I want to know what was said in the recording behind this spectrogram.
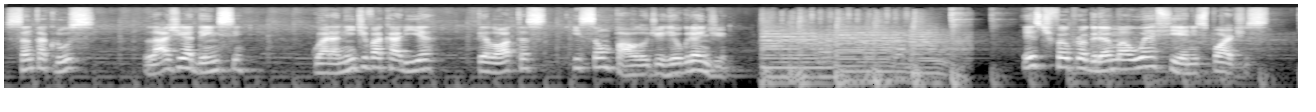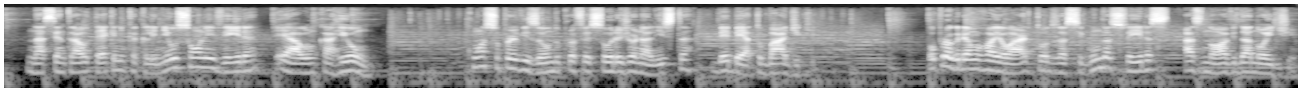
Santa Cruz, Lajeadense, Guarani de Vacaria, Pelotas e São Paulo de Rio Grande. Este foi o programa UFN Esportes, na Central Técnica Clenilson Oliveira e Alan Carrion, com a supervisão do professor e jornalista Bebeto Badic. O programa vai ao ar todas as segundas-feiras, às nove da noite,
